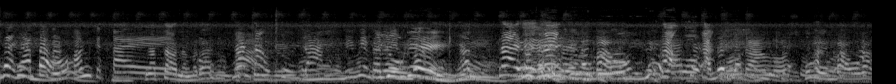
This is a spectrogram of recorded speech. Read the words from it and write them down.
Mẹ nhà tàu cái tay. Nhà tàu này mà đây. Nhà tàu từ đàng. Miếng miếng dùng đi. Đây đây đây. Bảo bảo cả đất. Không hề bảo cả.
